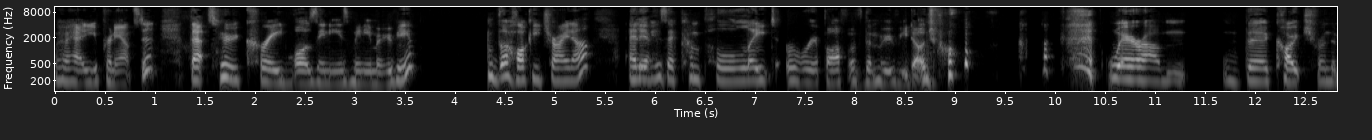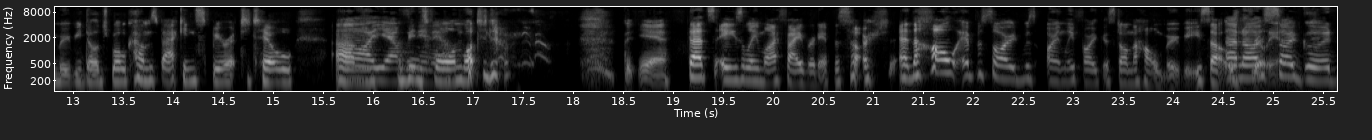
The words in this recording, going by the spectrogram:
how you pronounced it. That's who Creed was in his mini movie, the hockey trainer, and it is a complete rip off of the movie Dodgeball, where um the coach from the movie Dodgeball comes back in spirit to tell um, Oh, yeah, I'm Vince with you now. Vaughn what to do. but yeah, that's easily my favorite episode, and the whole episode was only focused on the whole movie, so it was I know it's so good.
